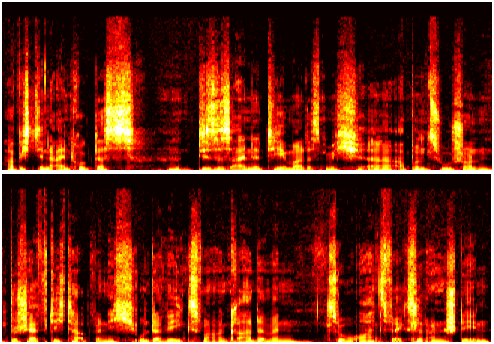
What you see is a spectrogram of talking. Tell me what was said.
habe ich den Eindruck, dass äh, dieses eine Thema, das mich äh, ab und zu schon beschäftigt hat, wenn ich unterwegs war, gerade wenn so Ortswechsel anstehen,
